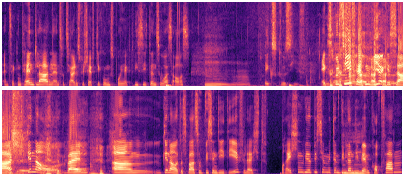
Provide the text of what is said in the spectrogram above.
ein Second-Hand-Laden, ein soziales Beschäftigungsprojekt. Wie sieht denn sowas aus? Mhm. Exklusiv. Exklusiv hätten wir gesagt, genau, weil ähm, genau, das war so ein bisschen die Idee. Vielleicht brechen wir ein bisschen mit den Bildern, mhm. die wir im Kopf haben.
